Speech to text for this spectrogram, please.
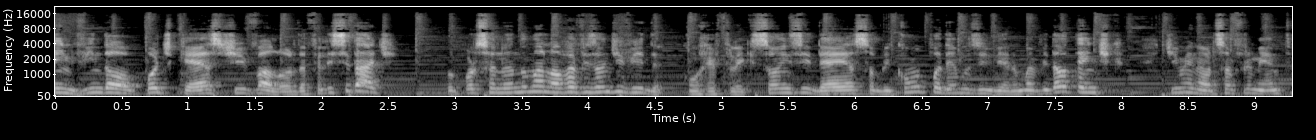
Bem-vindo ao podcast Valor da Felicidade, proporcionando uma nova visão de vida, com reflexões e ideias sobre como podemos viver uma vida autêntica, de menor sofrimento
